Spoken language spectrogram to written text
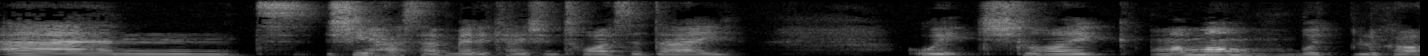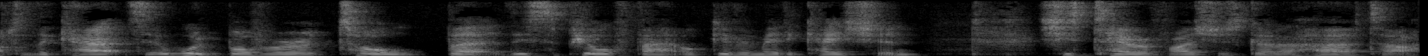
And she has to have medication twice a day which like my mum would look after the cats it wouldn't bother her at all but this pure fact of giving medication she's terrified she's gonna hurt her.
